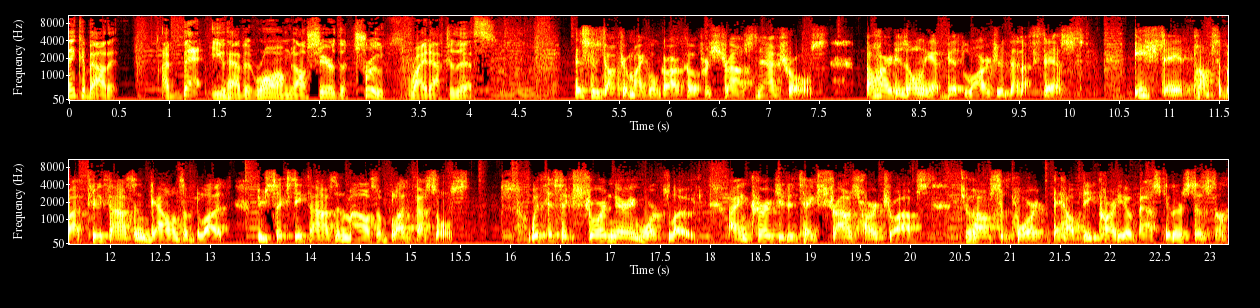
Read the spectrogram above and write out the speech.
Think about it. I bet you have it wrong. I'll share the truth right after this. This is Dr. Michael Garko for Strauss Naturals. The heart is only a bit larger than a fist. Each day it pumps about 2,000 gallons of blood through 60,000 miles of blood vessels. With this extraordinary workload, I encourage you to take Strauss Heart Drops to help support a healthy cardiovascular system.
